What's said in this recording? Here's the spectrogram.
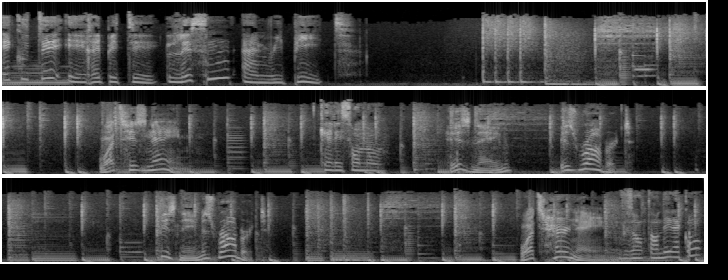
Écoutez et répétez. Listen and repeat. What's his name? Quel est son nom? His name is Robert. His name is Robert. What's her name? Vous entendez la con?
